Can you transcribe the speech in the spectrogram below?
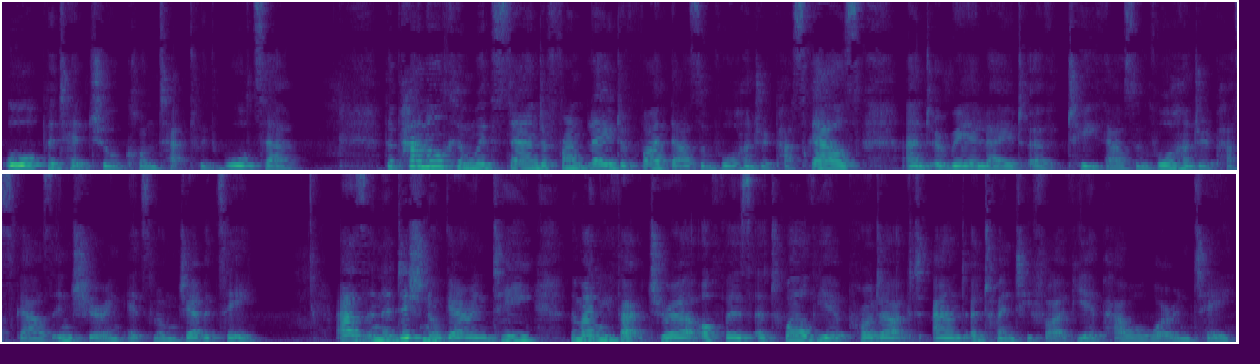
or potential contact with water. The panel can withstand a front load of 5,400 pascals and a rear load of 2,400 pascals, ensuring its longevity. As an additional guarantee, the manufacturer offers a 12-year product and a 25-year power warranty.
